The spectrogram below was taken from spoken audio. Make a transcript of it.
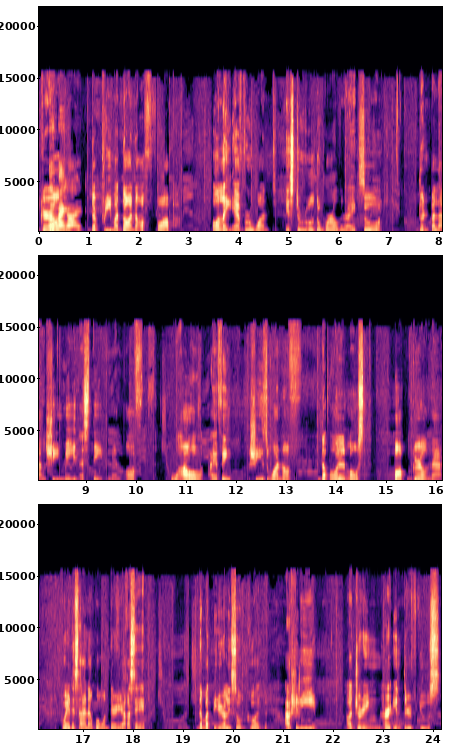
Girl, Oh my god. the prima donna of pop. All I ever want is to rule the world, right? So, dun pa lang, she made a statement of, wow, I think she's one of the almost pop girl na pwede sanang pumunteriya kasi the material is so good. Actually, uh, during her interviews,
